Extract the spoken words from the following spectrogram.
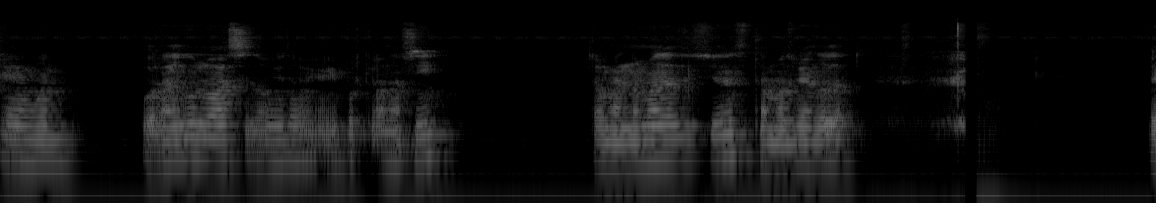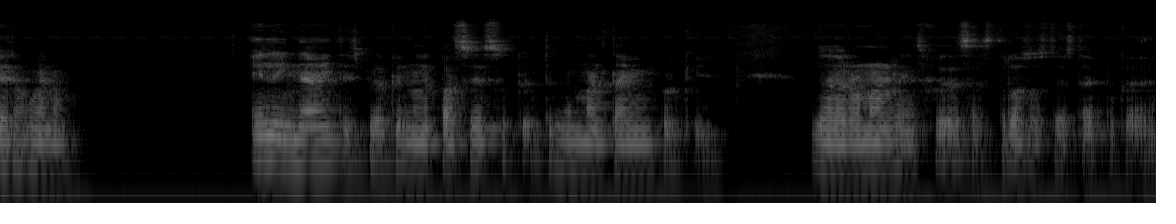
eh, bueno, por algo lo hacen, no y porque aún así, tomando malas decisiones, estamos viendo Pero bueno, LA Knight, espero que no le pase eso, que tenga un mal timing, porque lo de Roman Reigns fue desastroso hasta esta época de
